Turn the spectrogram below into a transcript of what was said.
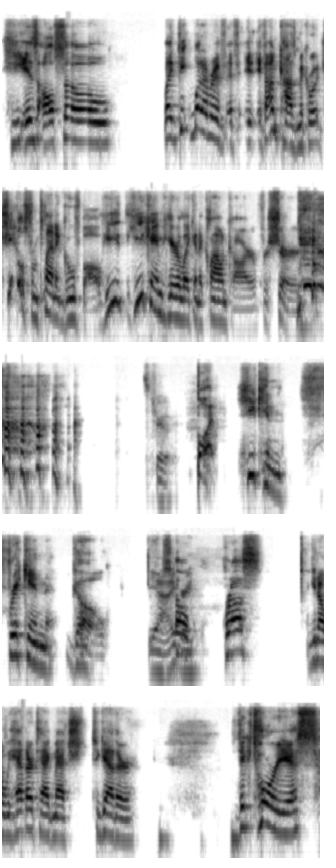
he is also like whatever. If if, if I'm cosmic, Ro- Chico's from Planet Goofball. He he came here like in a clown car for sure, it's true. but he can freaking go. Yeah, I So- agree. For us, you know, we had our tag match together, victorious.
